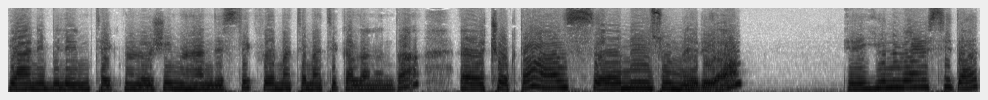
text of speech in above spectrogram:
yani bilim, teknoloji, mühendislik ve matematik alanında e, çok da az e, mezun veriyor. E, Universidad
